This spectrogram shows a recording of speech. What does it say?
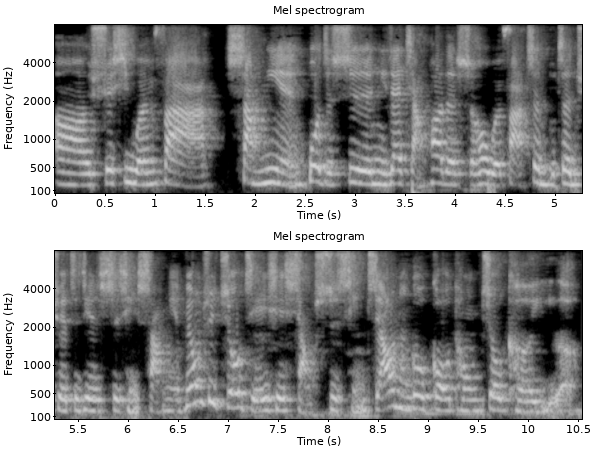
呃学习文法上面，或者是你在讲话的时候文法正不正确这件事情上面，不用去纠结一些小事情，只要能够沟通就可以了。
